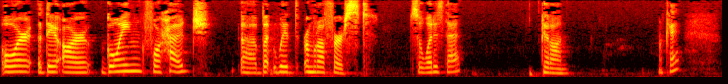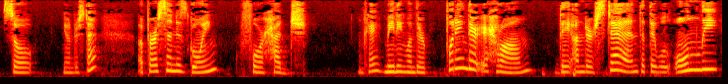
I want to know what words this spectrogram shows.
Or they are going for Hajj, uh, but with Umrah first. So what is that? Qiran. Okay? So, you understand? A person is going for Hajj. Okay? Meaning when they're putting their ihram, they understand that they will only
